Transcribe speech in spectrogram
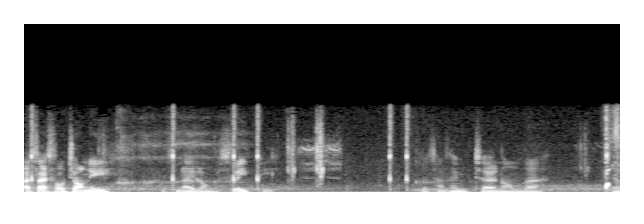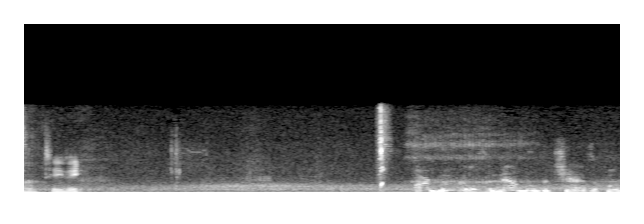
oh, first of all, Johnny is no longer sleepy. Let's have him turn on the old TV. Now move the chance of full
